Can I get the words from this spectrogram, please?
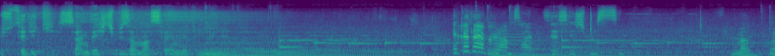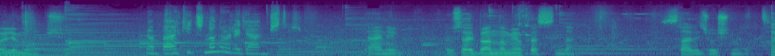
Üstelik sen de hiçbir zaman sevmedin beni. Ne kadar karamsar bir dize seçmişsin. Bilmem öyle mi olmuş? Ya belki içinden öyle gelmiştir. Yani özel bir anlamı yok aslında. Sadece hoşuma gitti.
